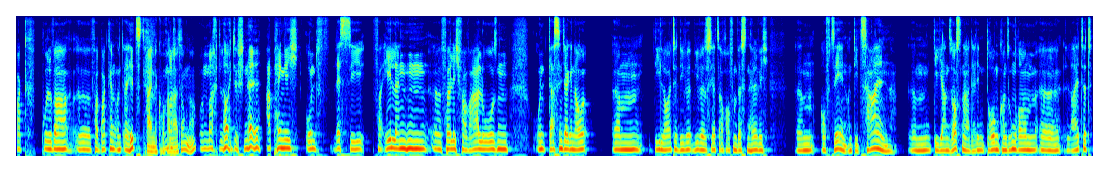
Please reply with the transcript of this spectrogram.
Backpulver äh, verbacken und erhitzt. Keine Kochanleitung, ne? Und macht Leute schnell abhängig und lässt sie verelenden, äh, völlig verwahrlosen. Und das sind ja genau ähm, die Leute, die wir, wie wir es jetzt auch auf dem Westen Hellwig ähm, oft sehen. Und die Zahlen, ähm, die Jan Sossner, der den Drogenkonsumraum äh, leitet,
